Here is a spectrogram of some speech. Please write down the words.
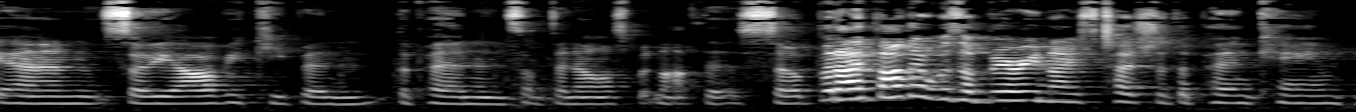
And so yeah, I'll be keeping the pen and something else, but not this. So, but I thought that was a very nice touch that the pen came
